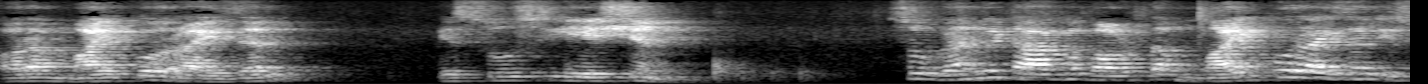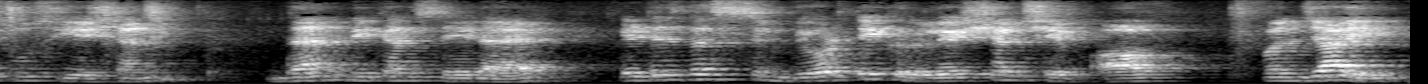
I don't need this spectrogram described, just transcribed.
or a mycorrhizal association. So when we talk about the mycorrhizal association, then we can say that it is the symbiotic relationship of fungi.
